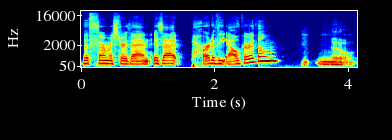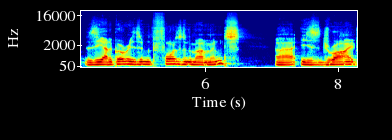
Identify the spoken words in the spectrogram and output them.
the thermistor then, is that part of the algorithm? No, the algorithm for the moment uh, is driven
